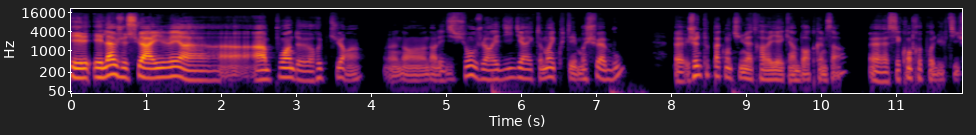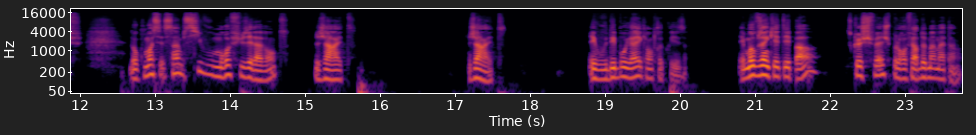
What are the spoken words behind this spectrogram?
Et, là, je suis arrivé à, un point de rupture hein, dans, dans les discussions où je leur ai dit directement, écoutez, moi je suis à bout, Euh, je ne peux pas continuer à travailler avec un board comme ça, Euh, c'est contre-productif. Donc moi c'est simple, si vous me refusez la vente, j'arrête. J'arrête. Et vous vous débrouillerez avec l'entreprise. Et moi, vous inquiétez pas, ce que je fais, je peux le refaire demain matin.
